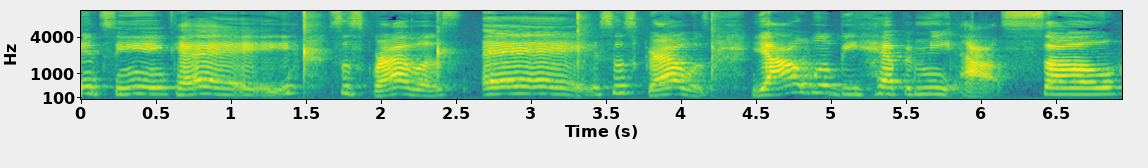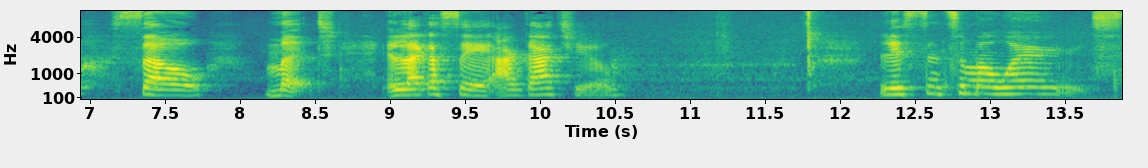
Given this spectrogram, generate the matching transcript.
and 10k subscribers. Hey subscribers. Y'all will be helping me out so so much. And like i said i got you. Listen to my words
